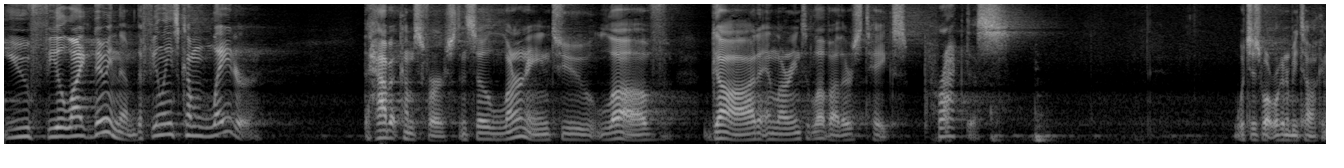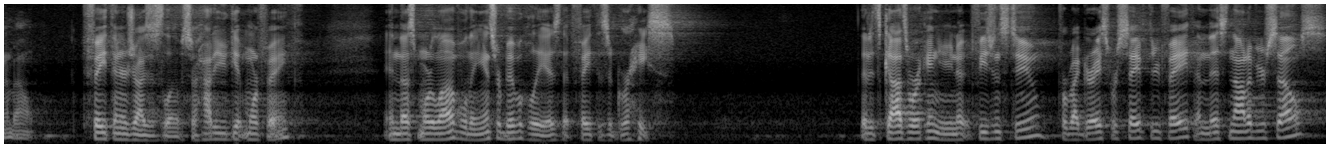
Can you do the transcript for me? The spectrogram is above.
you feel like doing them. The feelings come later, the habit comes first. And so, learning to love God and learning to love others takes practice, which is what we're going to be talking about. Faith energizes love. So, how do you get more faith and thus more love? Well, the answer biblically is that faith is a grace that it's God's work in you. You know, Ephesians 2 For by grace we're saved through faith, and this not of yourselves.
